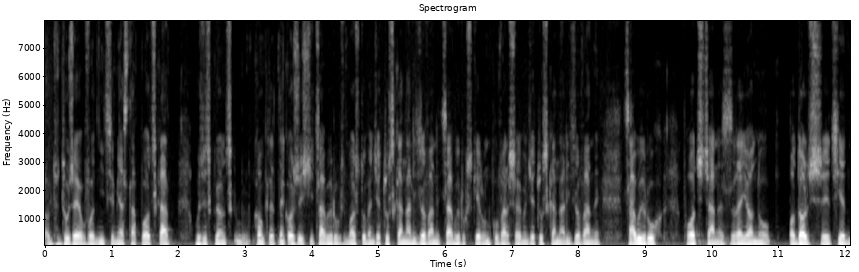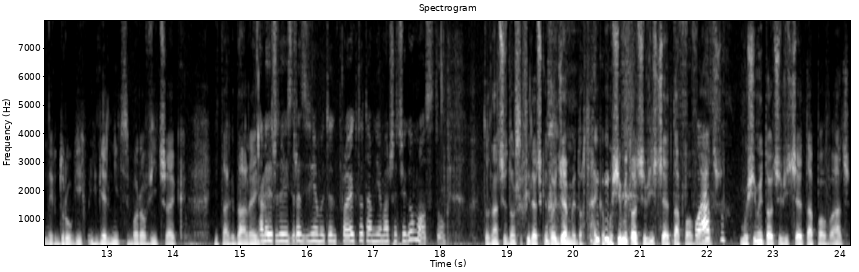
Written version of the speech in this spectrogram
od dużej obwodnicy miasta Płocka, uzyskując konkretne korzyści. Cały ruch z mostu będzie tu skanalizowany, cały ruch z kierunku Warszawy będzie tu skanalizowany, cały ruch Płoczczan z rejonu Podolszyc, jednych, drugich, i Mielnicy, Borowiczek i tak dalej. Ale jeżeli zrealizujemy ten projekt, to tam nie ma trzeciego mostu. To znaczy, no chwileczkę, dojdziemy do tego. Musimy to oczywiście etapować. Wpław? Musimy to oczywiście etapować.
